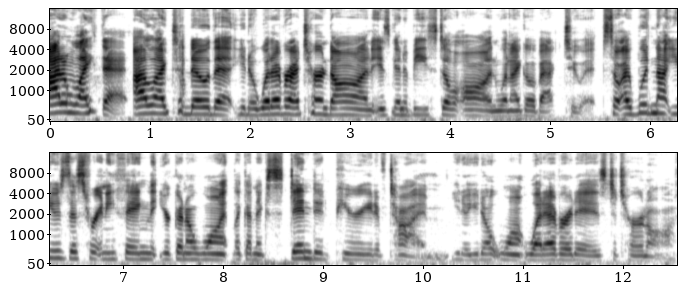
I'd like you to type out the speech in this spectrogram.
I don't like that. I like to know that, you know, whatever I turned on is going to be still on when I go back to it. So I would not use this for anything that you're going to want like an extended period of time. You know, you don't want whatever it is to turn off.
